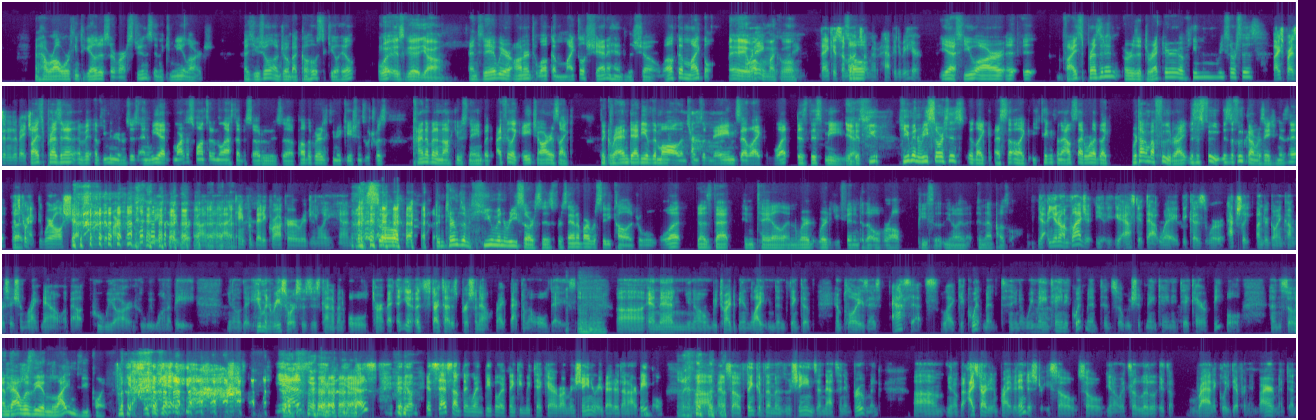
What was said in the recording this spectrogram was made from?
and how we're all working together to serve our students and the community at large. As usual, I'm joined by co-host Akil Hill. What is good, y'all? And today we are honored to welcome Michael Shanahan to the show. Welcome, Michael. Hey, welcome, Michael. Thank you so much. So, I'm happy to be here. Yes, you are uh, uh, vice president or is it director of human resources? Vice president of HR. Vice president of, of human resources. And we had Martha Swanson in the last episode, who is uh, public affairs and communications, which was kind of an innocuous name, but I feel like HR is like the granddaddy of them all in terms of names that like, what does this mean? Yes. Because hu- human resources, like, like you take me from the outside world, I'd be like, we're talking about food, right? This is food. This is a food conversation, isn't it? That's correct. We're all chefs in the department. we, we, work on. Uh, I came from Betty Crocker originally, and uh, so in terms of human resources for Santa Barbara City College, what does that entail, and where where do you fit into the overall piece of you know in, in that puzzle? Yeah, you know, I'm glad you, you, you ask it that way because we're actually undergoing conversation right now about who we are and who we want to be you know, that human resources is kind of an old term. You know, it starts out as personnel, right, back in the old days, mm-hmm. uh, and then you know we tried to be enlightened and think of employees as assets, like equipment. You know, we maintain equipment, and so we should maintain and take care of people. And so, and that was the enlightened viewpoint. yes, yes, yes. And, you know, it says something when people are thinking we take care of our machinery better than our people, um, and so think of them as machines, and that's an improvement um, you know but i started in private industry so so you know it's a little it's a radically different environment and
